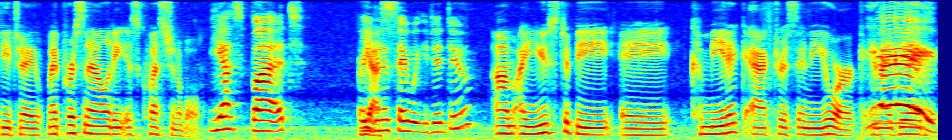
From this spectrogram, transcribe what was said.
DJ. My personality is questionable. Yes, but are you going to say what you did do? Um, I used to be a comedic actress in New York, and I did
